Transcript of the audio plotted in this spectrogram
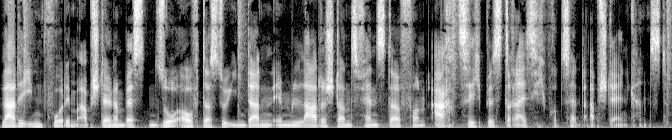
lade ihn vor dem Abstellen am besten so auf, dass du ihn dann im Ladestandsfenster von 80 bis 30 Prozent abstellen kannst.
